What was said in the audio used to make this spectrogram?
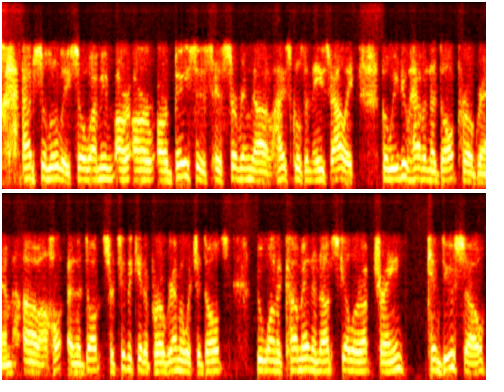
Absolutely. So, I mean, our, our, our base is, is serving the high schools in the East Valley, but we do have an adult program, uh, an adult certificate program in which adults who want to come in and upskill or uptrain can do so.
